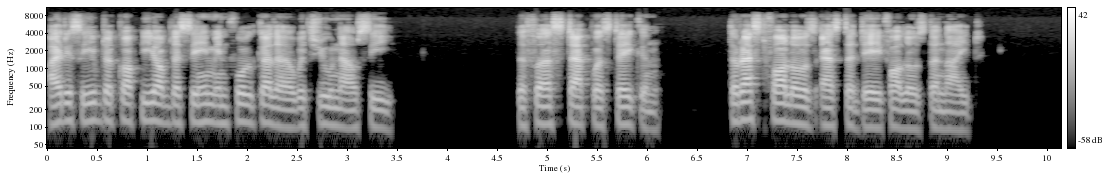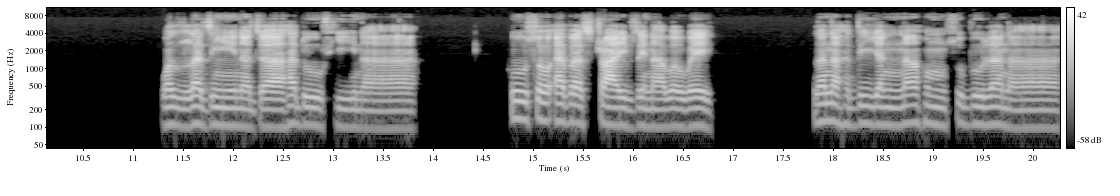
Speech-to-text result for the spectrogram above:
I received a copy of the same in full color which you now see The first step was taken. The rest follows as the day follows the night. وَالَّذِينَ جَاهَدُوا فِينَا Whosoever strives in our way, لَنَهْدِيَنَّهُمْ سُبُلَنَا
